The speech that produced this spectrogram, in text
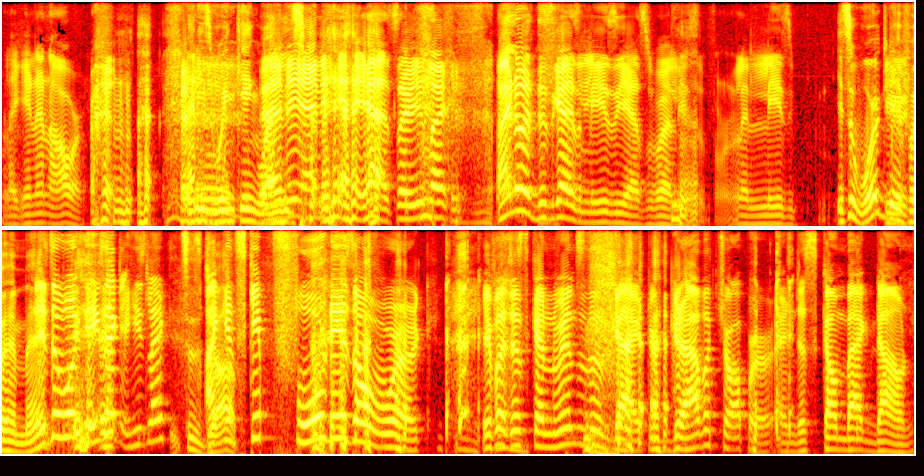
like in an hour. and he's winking while And he- he's and he- yeah, so he's like, I know this guy is lazy as well. Yeah. He's a, lazy. It's a work day for him, man. It's a work day. exactly. He's like, It's his I can skip four days of work if I just convince this guy to grab a chopper and just come back down.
